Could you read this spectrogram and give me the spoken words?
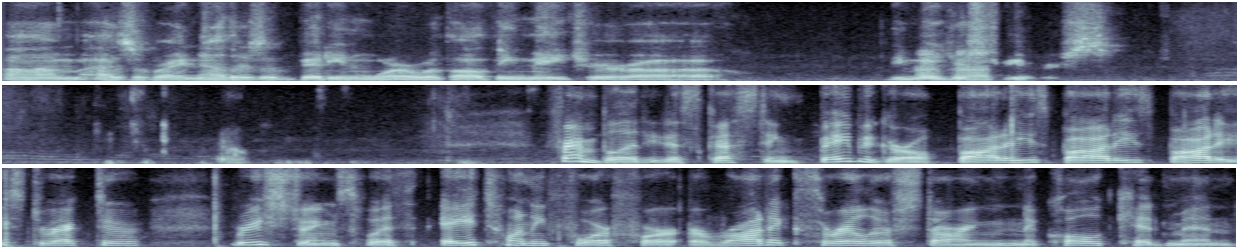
um, as of right now, there's a bidding war with all the major uh, the major Mhm. streamers. From Bloody Disgusting, Babygirl, Bodies, Bodies, Bodies. Director restreams with A24 for erotic thriller starring Nicole Kidman.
